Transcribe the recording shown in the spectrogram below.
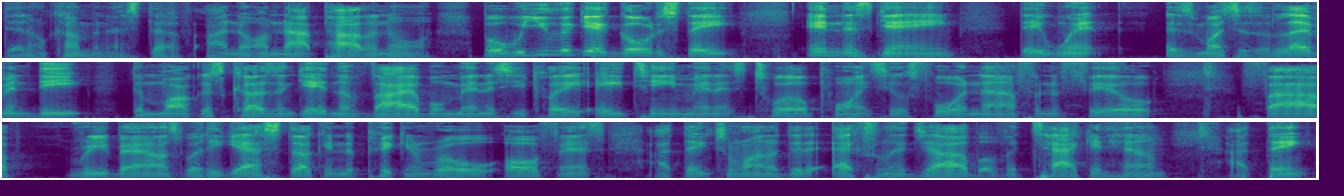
that I'm coming at Steph. I know I'm not piling on. But when you look at Golden State in this game, they went as much as 11 deep. DeMarcus Cousin gave them viable minutes. He played 18 minutes, 12 points. He was 4 9 from the field, five rebounds, but he got stuck in the pick and roll offense. I think Toronto did an excellent job of attacking him. I think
